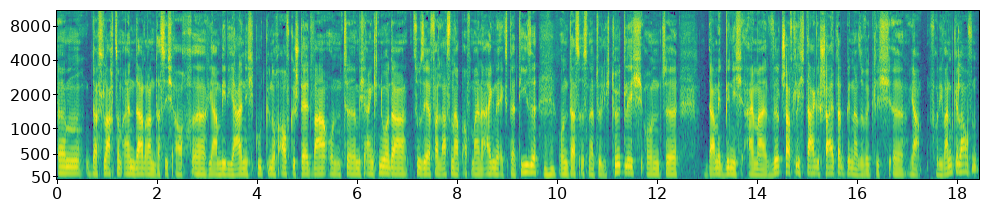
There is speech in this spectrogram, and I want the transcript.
Ähm, das lag zum einen daran, dass ich auch äh, ja medial nicht gut genug aufgestellt war und äh, mich eigentlich nur da zu sehr verlassen habe auf meine eigene Expertise. Und das ist natürlich tödlich und äh, damit bin ich einmal wirtschaftlich da gescheitert, bin also wirklich ja, vor die Wand gelaufen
